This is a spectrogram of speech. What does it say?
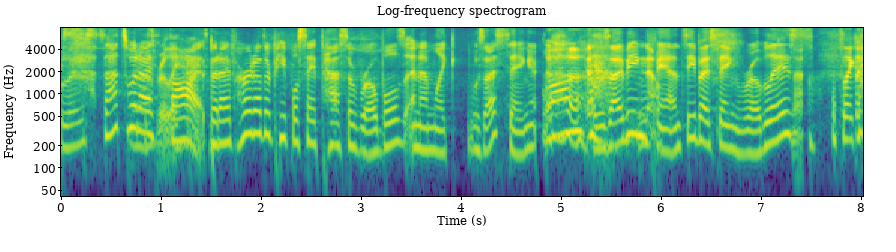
Robles. That's what I really thought, nice. but I've heard other people say Paso Robles, and I'm like, was I saying it wrong? was I being No. fancy by saying Robles? It's like You're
